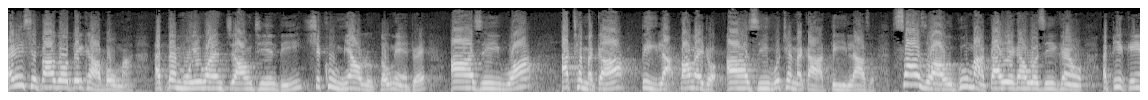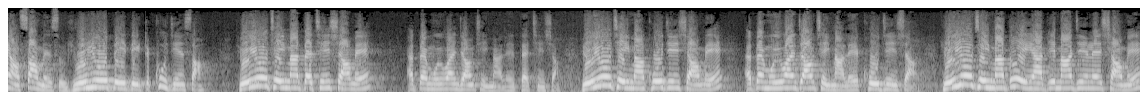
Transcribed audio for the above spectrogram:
အဲ့ဒီရှစ်ပါးသောတိတ်ခါဘုတ်မှာအသက်မွေးဝမ်းကြောင်းခြင်းသည်ရှစ်ခုမြောက်လို့သုံးတဲ့အတွက်အာဇီဝအထမကတီလပေါင်းလိုက်တော့အာဇီဝထမကတီလဆိုစစွာကိုခုမှကာယကံဝစီကံကိုအပြစ်ကင်းအောင်စောင့်မယ်ဆိုရိုးရိုးသေးသေးတစ်ခုချင်းစောင့်ရိုးရိုးချိန်မှတက်ချင်းရှောင်မယ်အသက်မွေးဝမ်းကြောင်းချိန်မှလည်းတက်ချင်းရှောင်ရိုးရိုးချိန်မှခိုးချင်းရှောင်မယ်အသက်မွေးဝမ်းကြောင်းချိန်မှလည်းခိုးချင်းရှောင် ရိုးရိုးချိန်မှာသူ့အိမ်ရပြင်မာခြင်းလဲရှောင်မယ်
